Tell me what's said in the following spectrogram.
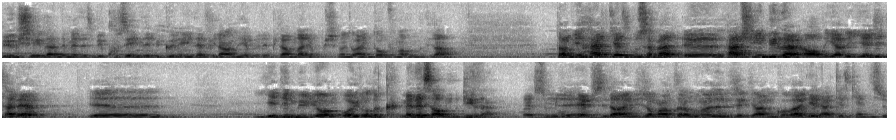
büyük şehirlerde Menderes bir kuzeyde bir güneyde filan diye böyle planlar yapmış. Önce Eindhoven alındı filan. Tabi herkes bu sefer e, her şeyi birden aldı. Yani 7 tane e, 7 milyon eurolık medes alındı birden. E şimdi hepsi de aynı cemaat tarafından ödenecek yani kolay değil. Herkes kendisi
